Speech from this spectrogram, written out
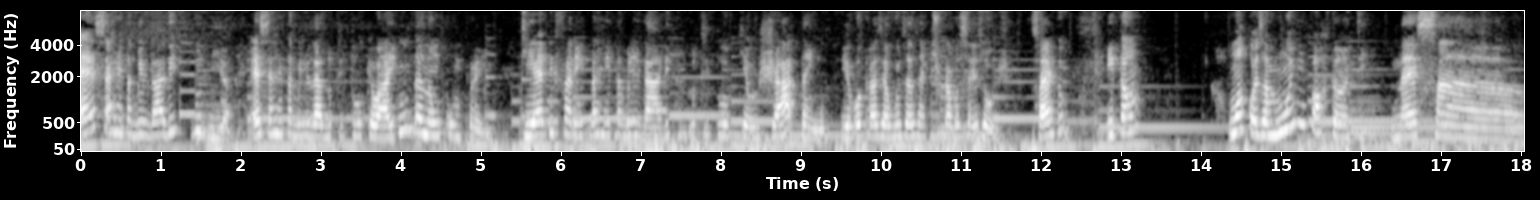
Essa é a rentabilidade do dia. Essa é a rentabilidade do título que eu ainda não comprei, que é diferente da rentabilidade do título que eu já tenho. E eu vou trazer alguns exemplos para vocês hoje, certo? Então, uma coisa muito importante nessa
